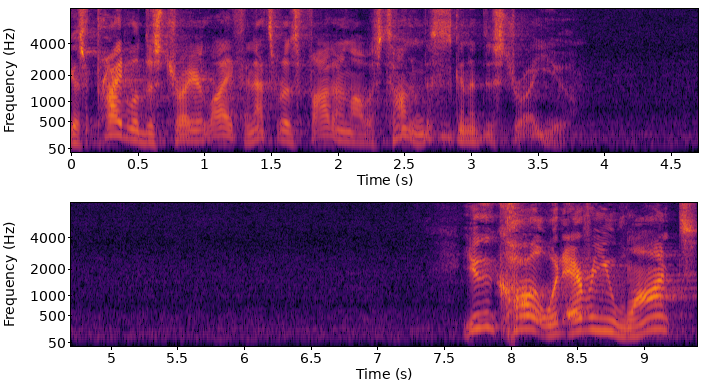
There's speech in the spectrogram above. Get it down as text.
Because pride will destroy your life. And that's what his father in law was telling him this is going to destroy you. You can call it whatever you want.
